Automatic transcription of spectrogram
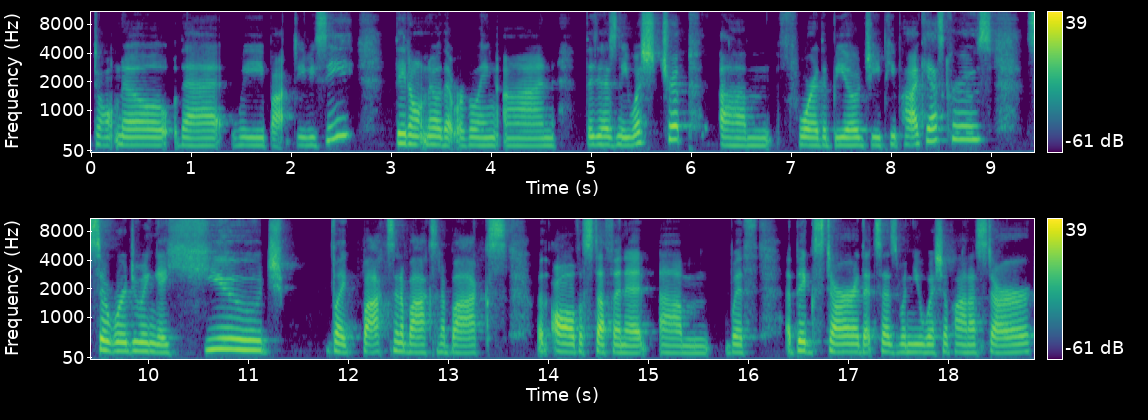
don't know that we bought DVC. They don't know that we're going on the Disney Wish trip um, for the BOGP podcast cruise. So we're doing a huge like box in a box in a box with all the stuff in it um, with a big star that says when you wish upon a star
